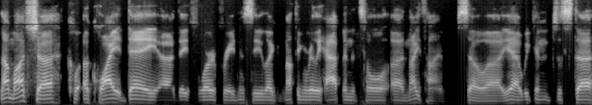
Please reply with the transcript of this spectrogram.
Not much. Uh, qu- a quiet day, uh, day four for agency. Like nothing really happened until uh, nighttime. So uh, yeah, we can just uh,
